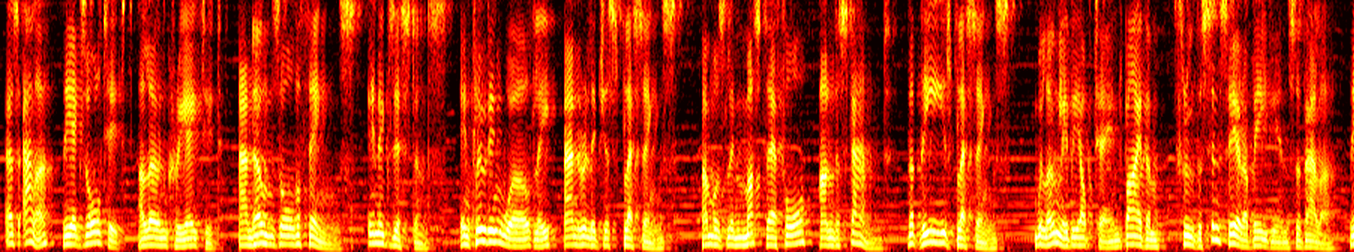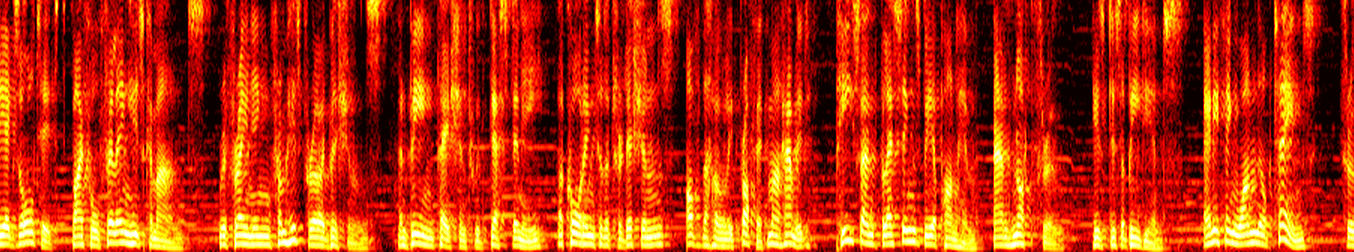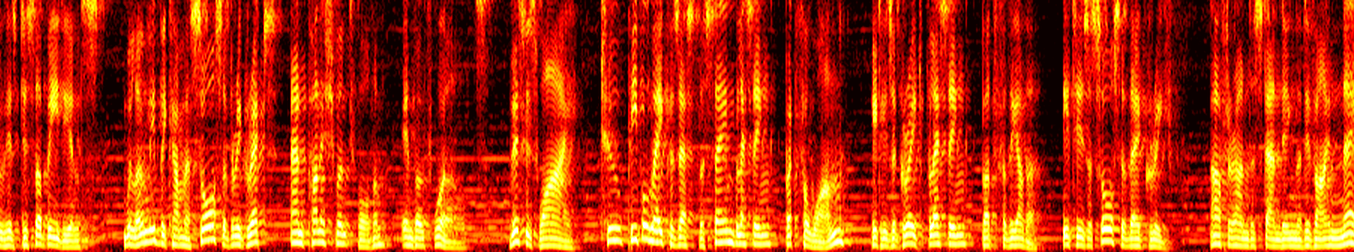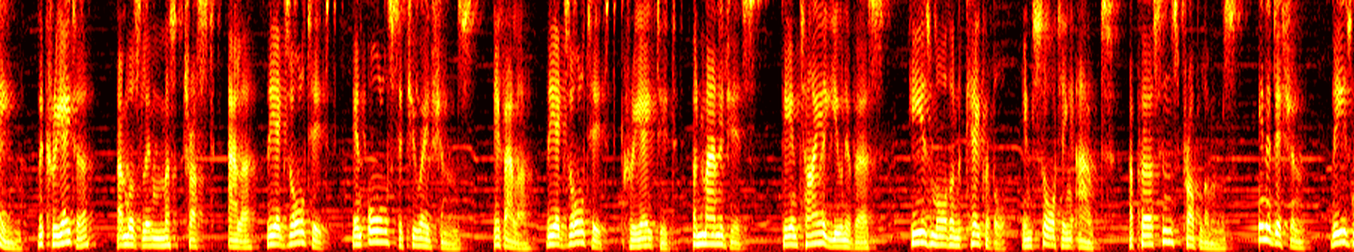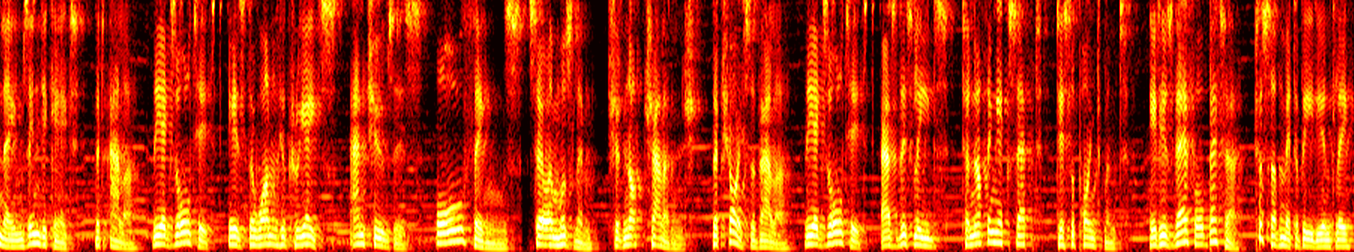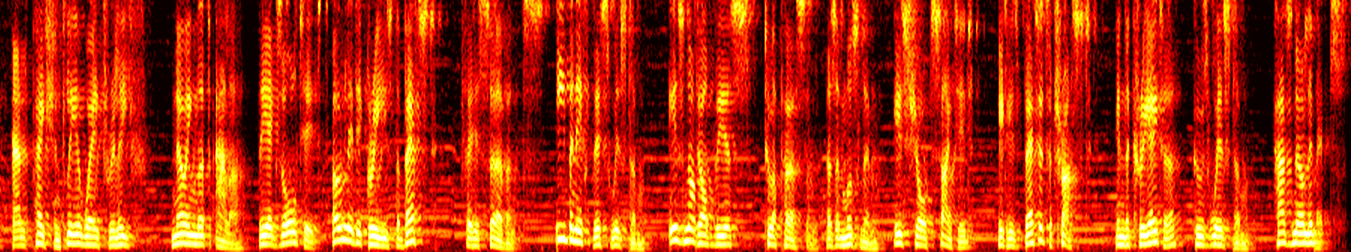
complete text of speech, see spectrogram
As Allah, the Exalted, alone created and owns all the things in existence, including worldly and religious blessings. A Muslim must therefore understand that these blessings will only be obtained by them through the sincere obedience of Allah, the Exalted, by fulfilling His commands, refraining from His prohibitions, and being patient with destiny, according to the traditions of the Holy Prophet Muhammad, peace and blessings be upon him, and not through his disobedience. Anything one obtains through his disobedience will only become a source of regret and punishment for them in both worlds. This is why two people may possess the same blessing, but for one, it is a great blessing, but for the other, it is a source of their grief. After understanding the divine name, the Creator, a Muslim must trust Allah, the Exalted, in all situations. If Allah, the Exalted, created and manages the entire universe, He is more than capable in sorting out a person's problems. In addition, these names indicate that Allah, the Exalted, is the one who creates and chooses all things. So a Muslim should not challenge the choice of Allah, the Exalted, as this leads to nothing except disappointment. It is therefore better to submit obediently and patiently await relief, knowing that Allah, the Exalted, only decrees the best for His servants, even if this wisdom is not obvious to a person as a Muslim is short-sighted. It is better to trust in the Creator, whose wisdom has no limits.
